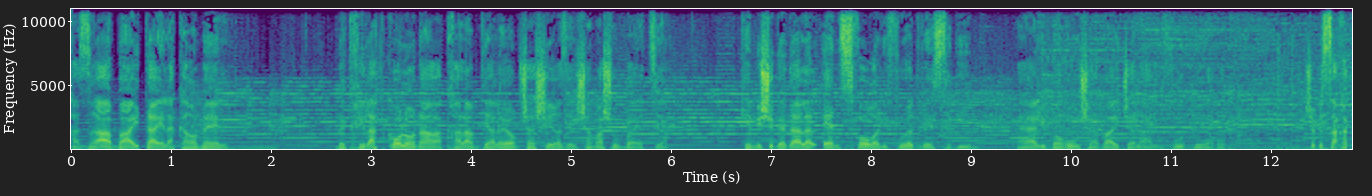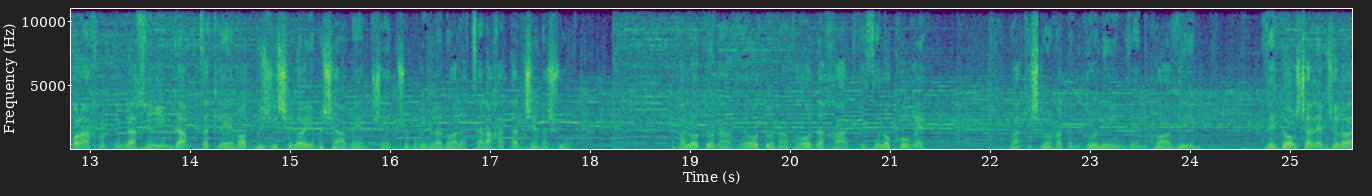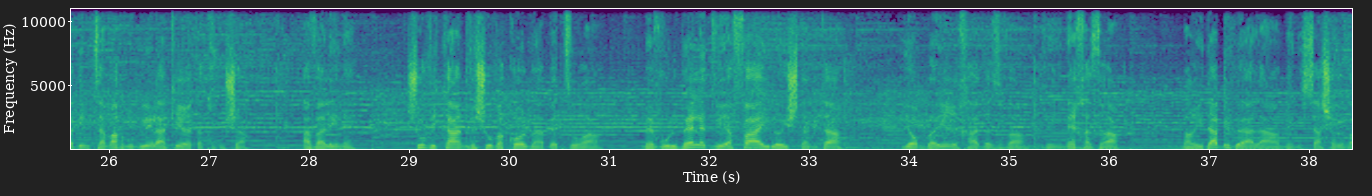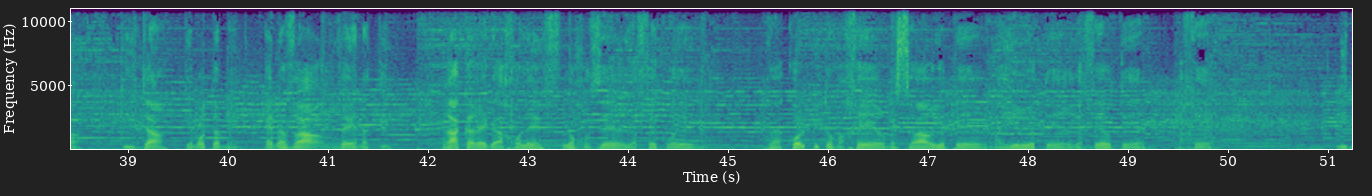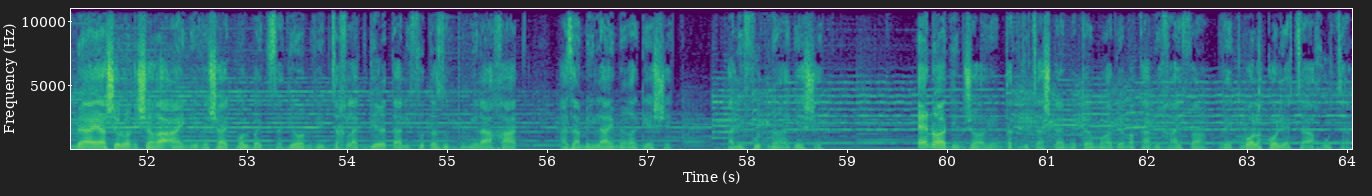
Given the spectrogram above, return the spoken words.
חזרה הביתה אל הכרמל. בתחילת כל עונה רק חלמתי על היום שהשיר הזה יישמע שוב ביציע. כמי שגדל על אין ספור אליפויות והישגים, היה לי ברור שהבית של האליפות הוא ירוק. שבסך הכל אנחנו נותנים לאחרים גם קצת ליהנות בשביל שלא יהיה משעמם, שהם שומרים לנו על הצלחת עד שנשוב. אבל עוד עונה ועוד עונה ועוד אחת, וזה לא קורה. והכישלונות הם גדולים והם כואבים, ודור שלם של אוהדים צמח מבלי להכיר את התחושה. אבל הנה, שוב היא כאן ושוב הכל מאבד צורה, מבולבלת ויפה היא לא השתנתה. יום בהיר אחד עזבה, והנה חזרה. מרעידה בי בעלה, מניסה שלווה. כי איתה, כמו תמיד, אין עבר ואין עתיד. רק הרגע החולף, לא חוזר, יפה כואב. והכל פתאום אחר, מסוער יותר, מהיר יותר, יפה יותר, אחר. נדמה היה שלא נשארה עין יבשה אתמול באצטדיון, ואם צריך להגדיר את האליפות הזאת במילה אחת, אז המילה היא מרגשת. אליפות מרגשת. אין אוהדים שאוהבים את הקבוצה שלהם יותר מאוהדי מכבי חיפה, ואתמול הכל יצא החוצה.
